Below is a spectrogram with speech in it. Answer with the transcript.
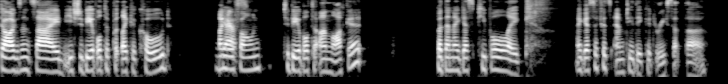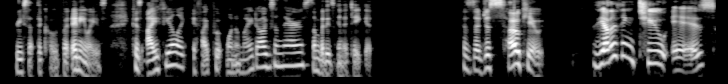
dogs inside. You should be able to put like a code on yes. your phone to be able to unlock it but then I guess people like I guess if it's empty they could reset the reset the code. But anyways, cuz I feel like if I put one of my dogs in there, somebody's to take it. Cuz they're just so cute. The other thing too is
